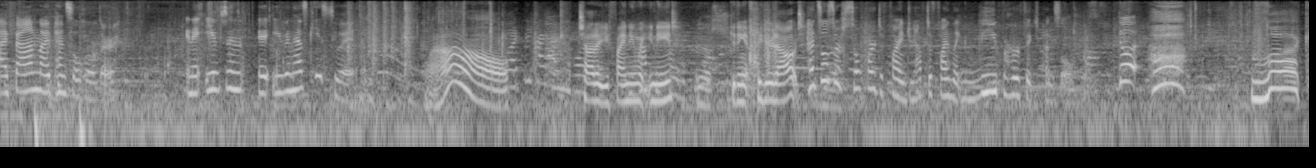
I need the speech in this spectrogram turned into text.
I found my pencil holder. And it even it even has keys to it. Wow. Oh, Chad, are you finding what you need? Yes. Getting it figured out? Pencils are so hard to find. You have to find like the perfect pencil. Look!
